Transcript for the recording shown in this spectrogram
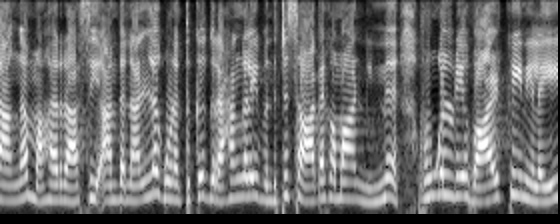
தாங்க மகர ராசி. அந்த நல்ல குணத்துக்கு கிரகங்களை வந்துட்டு சாதகமாக நின்று உங்களுடைய வாழ்க்கை நிலையை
